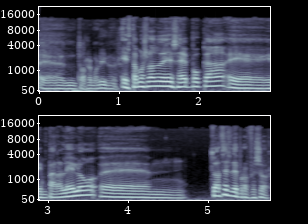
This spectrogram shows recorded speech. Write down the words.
en Torremolinos. Estamos hablando de esa época, eh, en paralelo, tú haces de profesor.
